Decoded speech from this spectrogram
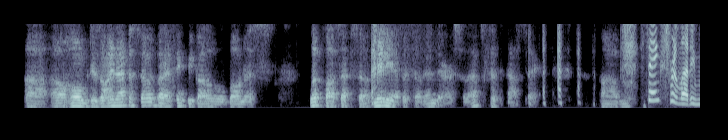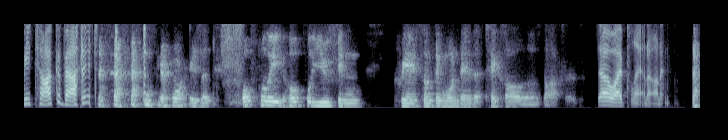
uh, a home design episode, but I think we got a little bonus lip gloss episode, mini episode in there, so that's fantastic. Um, Thanks for letting me talk about it. no worries. And hopefully, hopefully you can create something one day that ticks all of those boxes. Oh, I plan on it.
